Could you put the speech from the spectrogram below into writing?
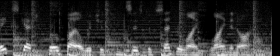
Make sketch profile which is consist of center centerline, line and arc.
